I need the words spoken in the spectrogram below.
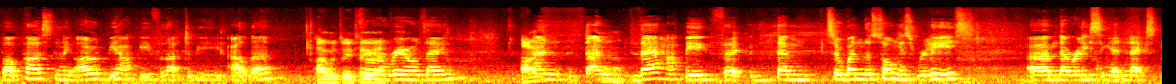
but personally, I would be happy for that to be out there I would do too. for Yeah. a real thing. And and they're happy for them. So when the song is released, um, they're releasing it next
